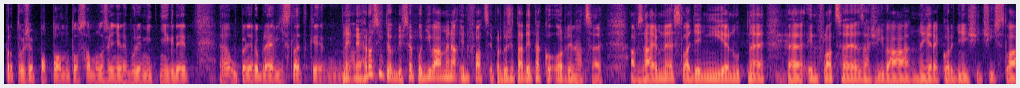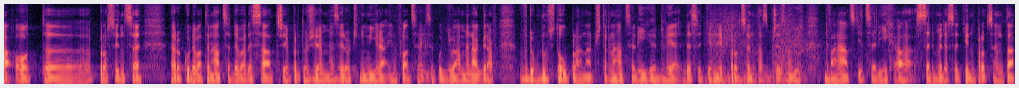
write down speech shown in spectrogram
protože potom to samozřejmě nebude mít nikdy eh, úplně dobré výsledky. Ne, nehrozí to, když se podíváme na inflaci, protože tady ta koordinace a vzájemné sladění je nutné. Eh, inflace zažívá nejrekordnější čísla od eh, prosince roku 1993 2,3, protože meziroční míra inflace, jak se podíváme na graf, v dubnu stoupla na 14,2 desetiny procenta z březnových 12,7 desetin procenta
